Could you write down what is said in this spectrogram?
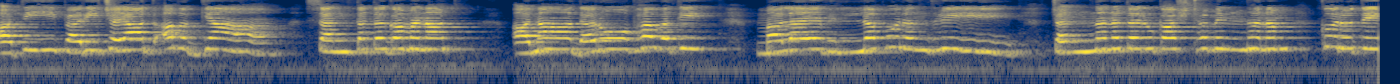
अति परिचयात अवज्ञा। संतत गमनात् अनादरो भवति। मलय भिल्ल पुरंध्री चंदन तरु काष्ठमिन्धनम कुरुते।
